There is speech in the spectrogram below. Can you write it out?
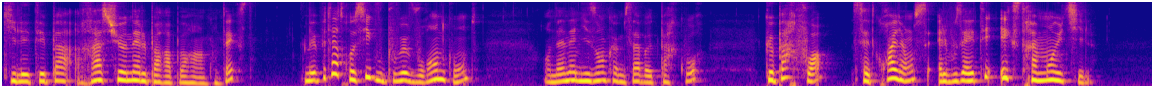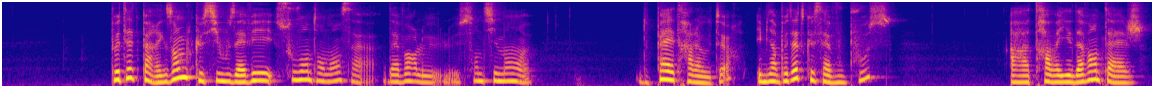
qu'il n'était pas rationnel par rapport à un contexte. Mais peut-être aussi que vous pouvez vous rendre compte, en analysant comme ça votre parcours, que parfois, cette croyance, elle vous a été extrêmement utile. Peut-être par exemple que si vous avez souvent tendance à d'avoir le, sentiment euh, de ne pas être à la hauteur, eh bien peut-être que ça vous pousse à travailler davantage,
